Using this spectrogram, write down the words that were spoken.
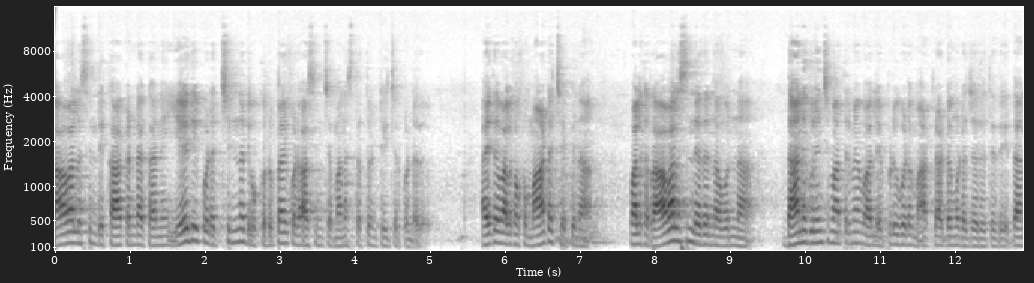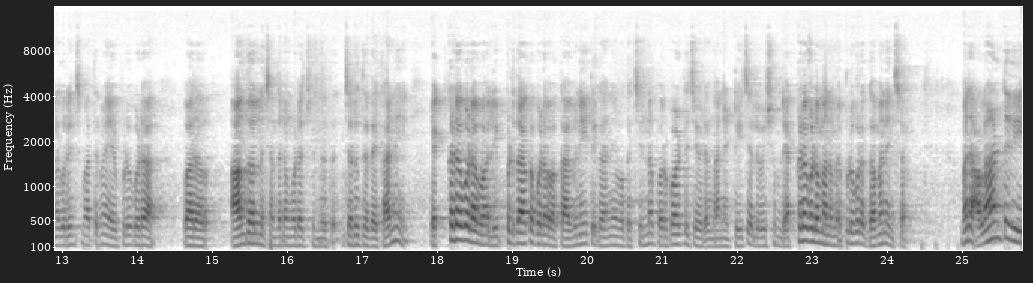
రావాల్సింది కాకుండా కానీ ఏది కూడా చిన్నది ఒక రూపాయి కూడా ఆశించే మనస్తత్వం టీచర్కి ఉండదు. అయితే వాళ్ళకి ఒక మాట చెప్పినా వాళ్ళకి రావాల్సింది ఏదన్నా ఉన్నా దాని గురించి మాత్రమే వాళ్ళు ఎప్పుడు కూడా మాట్లాడడం కూడా జరుగుతుంది. దాని గురించి మాత్రమే ఎప్పుడు కూడా వారు ఆందోళన చెందడం కూడా జరుగుతుంది. కానీ ఎక్కడ కూడా వాళ్ళు ఇప్పటిదాకా కూడా ఒక అవినీతి కానీ ఒక చిన్న పొరపాట్లు చేయడం కానీ టీచర్ల విషయంలో ఎక్కడ కూడా మనం ఎప్పుడు కూడా గమనించాం. మరి అలాంటిది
